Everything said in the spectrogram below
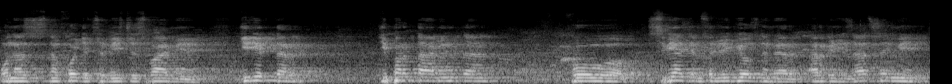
у нас находится вместе с вами директор департамента по связям с религиозными организациями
